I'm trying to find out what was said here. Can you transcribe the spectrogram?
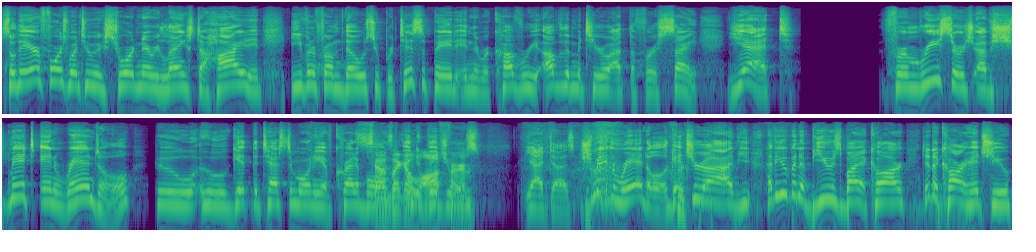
So the Air Force went to extraordinary lengths to hide it, even from those who participated in the recovery of the material at the first site. Yet. From research of Schmitt and Randle, who who get the testimony of credible Sounds like a law individuals. Yeah, it does. Schmitt and Randle, get your. Uh, have, you, have you been abused by a car? Did a car hit you?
